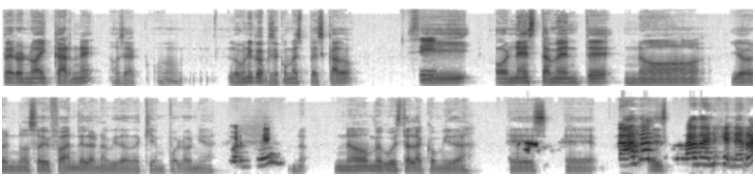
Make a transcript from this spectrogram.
pero no hay carne. O sea, lo único que se come es pescado. Sí. Y honestamente, no. Yo no soy fan de la Navidad aquí en Polonia. ¿Por qué? No, no me gusta la comida. Es, eh, nada, nada en general.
